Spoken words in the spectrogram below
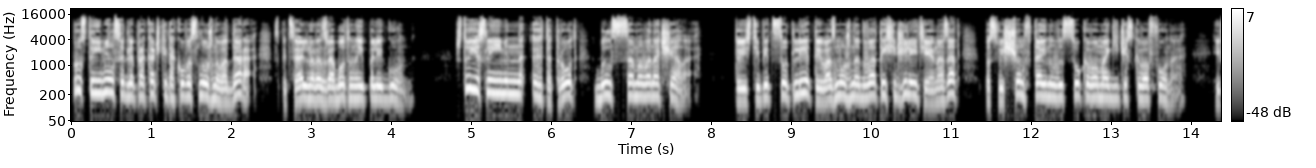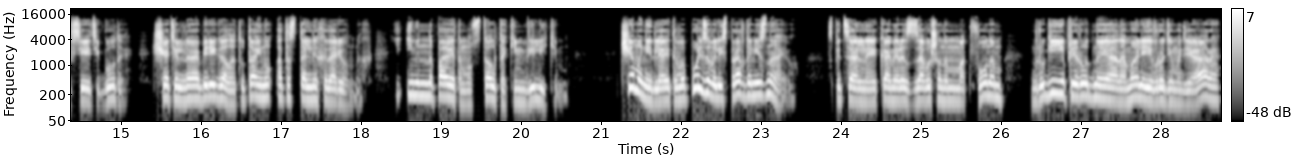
просто имелся для прокачки такого сложного дара специально разработанный полигон? Что если именно этот род был с самого начала? То есть и 500 лет, и, возможно, два тысячелетия назад посвящен в тайну высокого магического фона, и все эти годы тщательно оберегал эту тайну от остальных одаренных, и именно поэтому стал таким великим. Чем они для этого пользовались, правда, не знаю. Специальные камеры с завышенным макфоном, другие природные аномалии вроде Мадиара,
